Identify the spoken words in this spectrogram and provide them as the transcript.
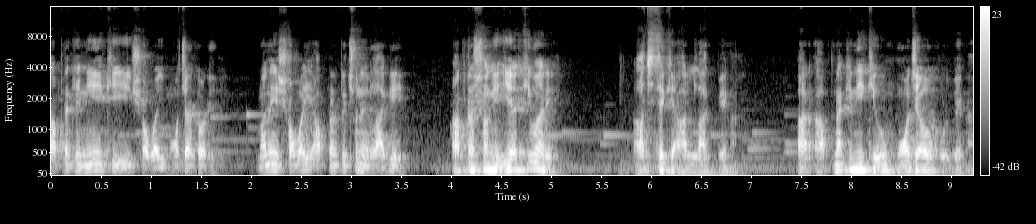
আপনাকে নিয়ে কি সবাই মজা করে? মানে সবাই আপনার পেছনে লাগে? আপনার সঙ্গে ইয়ার্কি মারে? আজ থেকে আর লাগবে না। আর আপনাকে নিয়ে কেউ মজাও করবে না।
